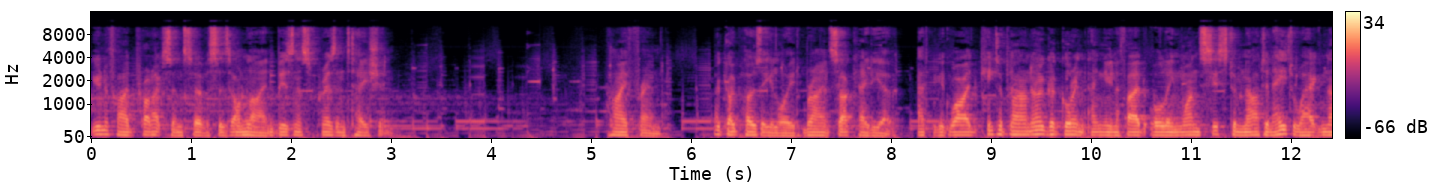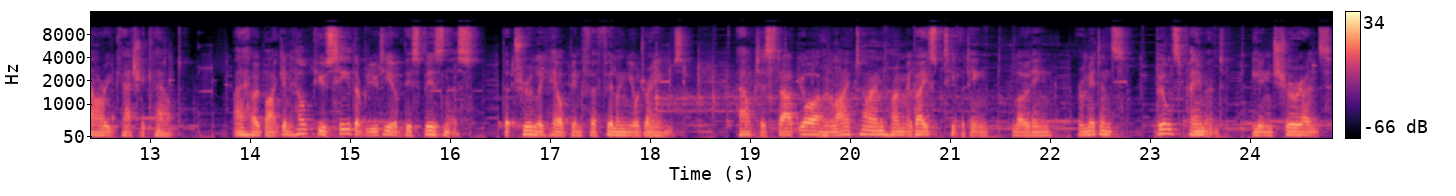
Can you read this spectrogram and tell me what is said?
Unified Products and Services Online Business Presentation. Hi friend. Agopos Eloyd Bryant Sarcadio, at Gagwide Kitaplano Gagorin and Unified All-in-One System Natanatu Agnari Cash Account. I hope I can help you see the beauty of this business, that truly help in fulfilling your dreams. How to start your own lifetime home-based ticketing, loading, remittance, bills payment, insurance,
